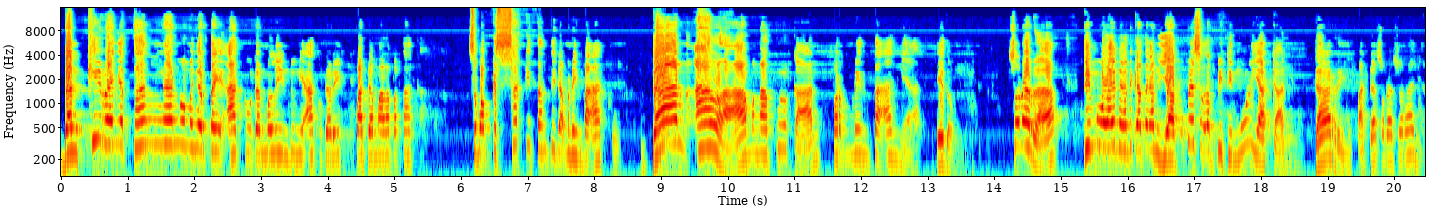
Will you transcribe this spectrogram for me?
dan kiranya tanganmu menyertai aku dan melindungi aku daripada malapetaka. Sebab kesakitan tidak menimpa aku. Dan Allah mengabulkan permintaannya itu. Saudara, dimulai dengan dikatakan Yabes lebih dimuliakan daripada saudara-saudaranya.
